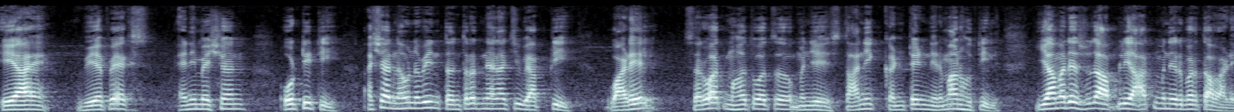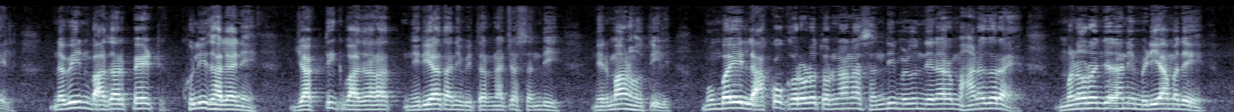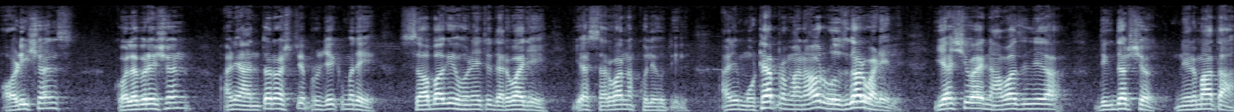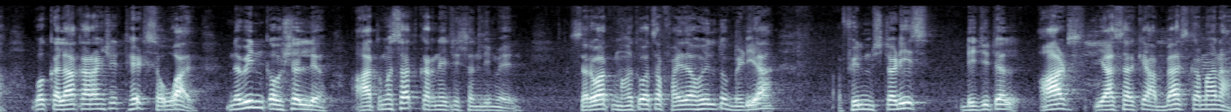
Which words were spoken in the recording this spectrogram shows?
A I V F X animation O T T अशा नवनवीन तंत्रज्ञानाची व्याप्ती वाढेल. सर्वात महत्त्वाचं म्हणजे स्थानिक कंटेंट निर्माण होतील. यामध्ये सुद्धा आपली आत्मनिर्भरता वाढेल. नवीन बाजारपेठ खुली झाल्याने जागतिक बाजारात निर्यात आणि वितरणाच्या संधी निर्माण होतील. मुंबई लाखो करोडो तरुणांना संधी मिळवून देणारं महानगर आहे. मनोरंजन आणि मीडियामध्ये ऑडिशन्स कोलॅबरेशन आणि आंतरराष्ट्रीय प्रोजेक्टमध्ये सहभागी होण्याचे दरवाजे या सर्वांना खुले होतील आणि मोठ्या प्रमाणावर रोजगार वाढेल. याशिवाय नावाजलेला दिग्दर्शक निर्माता व कलाकारांशी थेट संवाद नवीन कौशल्य आत्मसात करण्याची संधी मिळेल. सर्वात महत्त्वाचा फायदा होईल तो media film studies digital arts यासारख्या अभ्यासक्रमांना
